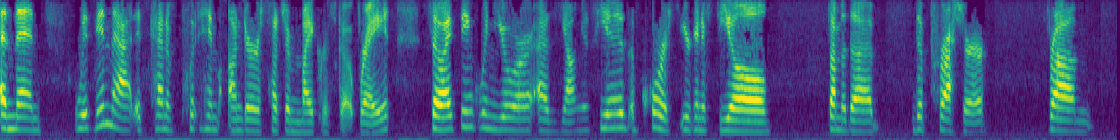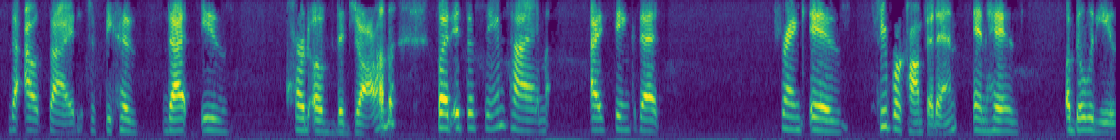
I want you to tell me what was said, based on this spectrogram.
and then within that, it's kind of put him under such a microscope, right? So I think when you're as young as he is, of course, you're going to feel some of the the pressure from the outside, just because that is part of the job. But at the same time, I think that Frank is super confident in his abilities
